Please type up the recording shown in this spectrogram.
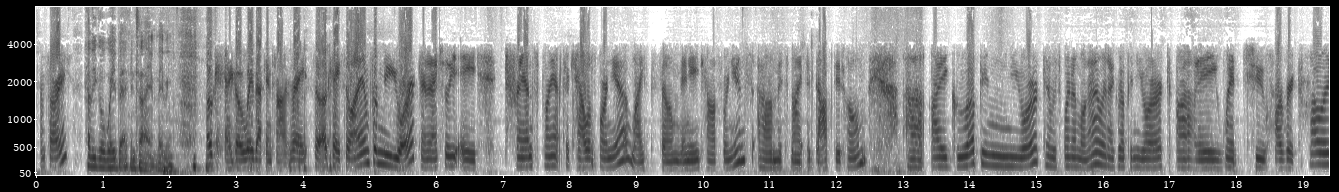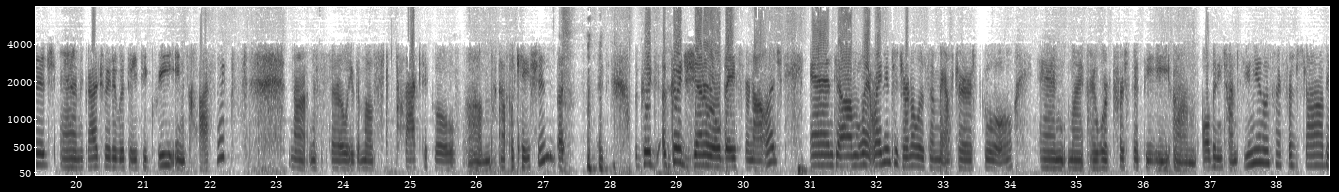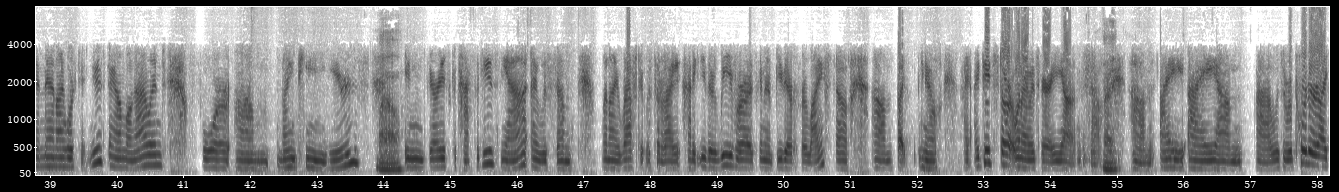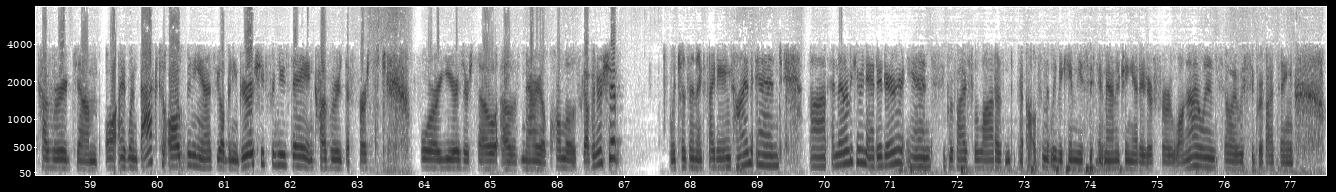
I'm sorry. Have you go way back in time, maybe? Okay, I go way back in time. Right. So okay, so I am from New York and actually a transplant to California, like so many Californians. Um, it's my adopted home. Uh, I grew up in New York. I was born on Long Island. I grew up in New York. I went to Harvard College and graduated with a degree in classics. Not necessarily the most practical um, application, but a good a good general base for knowledge, and um, went right into journalism after school. And my I worked first at the um, Albany Times Union was my first job, and then I worked at Newsday on Long Island for um, 19 years Wow. in various capacities. Yeah, I was um, when I left. It was sort of I had to either leave or I was going to be there for life. So, um, but you know, I, I did start when I was very young. So, Right. um, I I um, uh, was a reporter. I covered. Um, all, I went back to Albany as the Albany bureau chief for Newsday and covered the first four years or so of Mario Cuomo's governorship which was an exciting time. And uh, and then I became an editor and supervised a lot of. Ultimately, became the assistant managing editor for Long Island. So I was supervising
